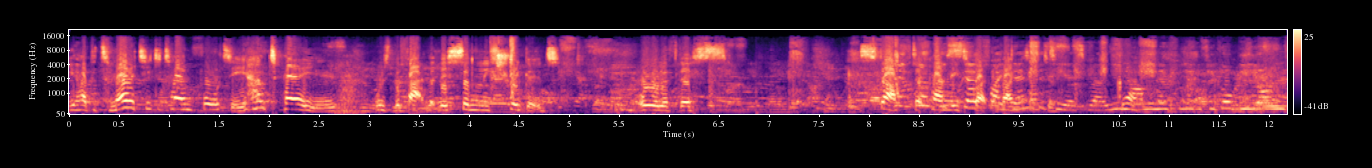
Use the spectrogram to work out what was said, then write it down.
you had the temerity to turn 40. How dare you? Was the fact that this suddenly triggered all of this stuff that can lead to self-identity as well, you know, I mean, if you, if you go beyond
